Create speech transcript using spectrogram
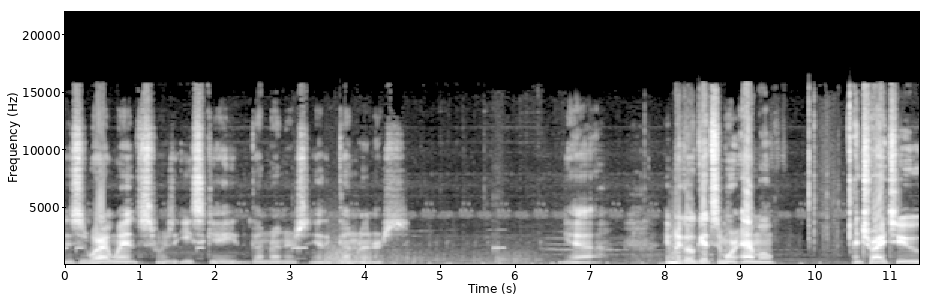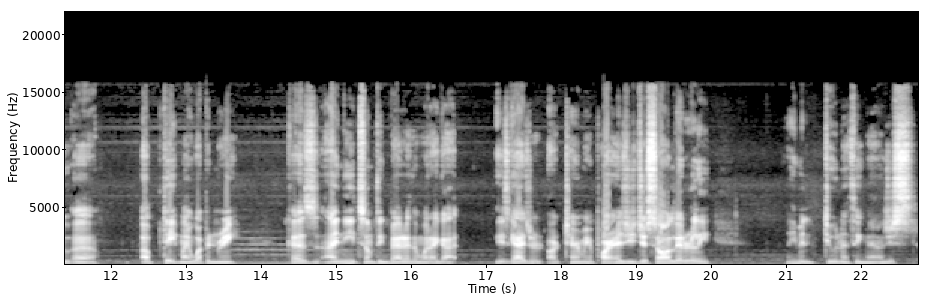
This is where I went. Where's the Eastgate? Gun runners? Yeah, the gun runners. Yeah. I'm gonna go get some more ammo and try to uh, update my weaponry because I need something better than what I got. These guys are, are tearing me apart as you just saw literally. I didn't even do nothing man. I was just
